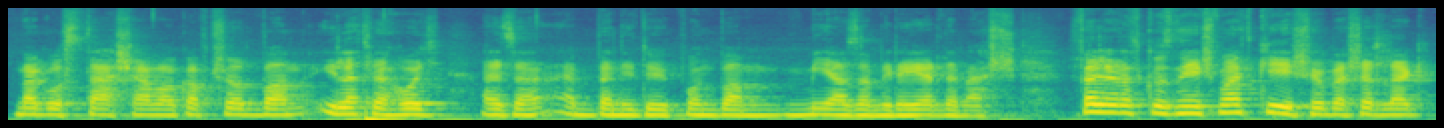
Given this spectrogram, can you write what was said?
megosztásával kapcsolatban, illetve hogy ezen, ebben időpontban mi az, amire érdemes feliratkozni, és majd később esetleg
